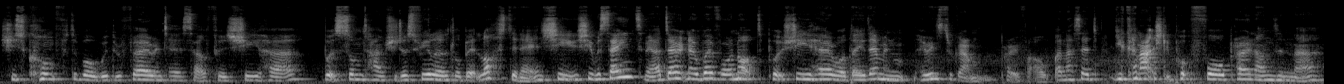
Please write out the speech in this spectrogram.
she's comfortable with referring to herself as she her, but sometimes she does feel a little bit lost in it. And she she was saying to me, I don't know whether or not to put she her or they them in her Instagram profile. And I said you can actually put four pronouns in there,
